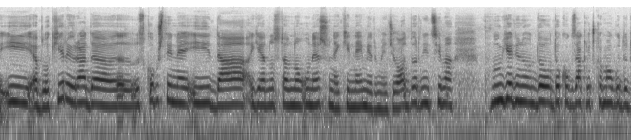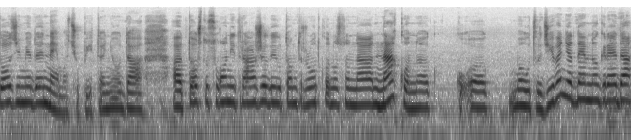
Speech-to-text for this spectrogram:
i blokiraju rada Skupštine i da jednostavno unesu neki nemir među odbornicima. Jedino do, do kog zaključka mogu da dođem je da je nemoć u pitanju, da to što su oni tražili u tom trenutku, odnosno na, nakon utvrđivanja dnevnog reda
